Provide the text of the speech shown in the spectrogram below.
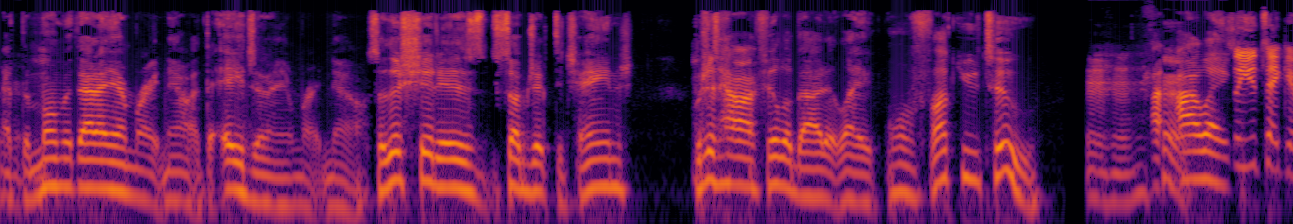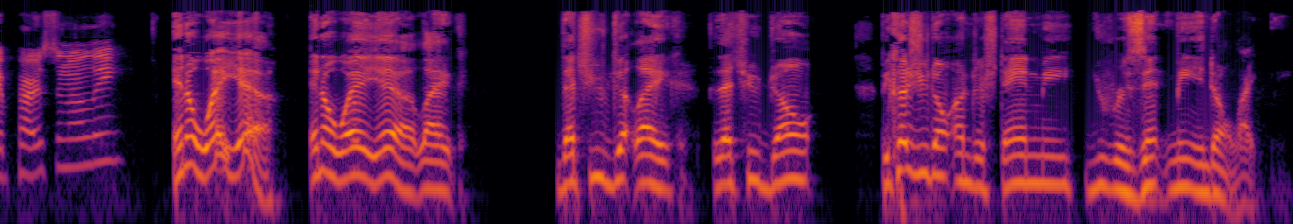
at the moment that I am right now, at the age that I am right now. So this shit is subject to change, but just how I feel about it. Like, well, fuck you too. Mhm. I, I like So you take it personally? in a way, yeah. In a way, yeah. Like that you do, like that you don't because you don't understand me, you resent me and don't like me.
